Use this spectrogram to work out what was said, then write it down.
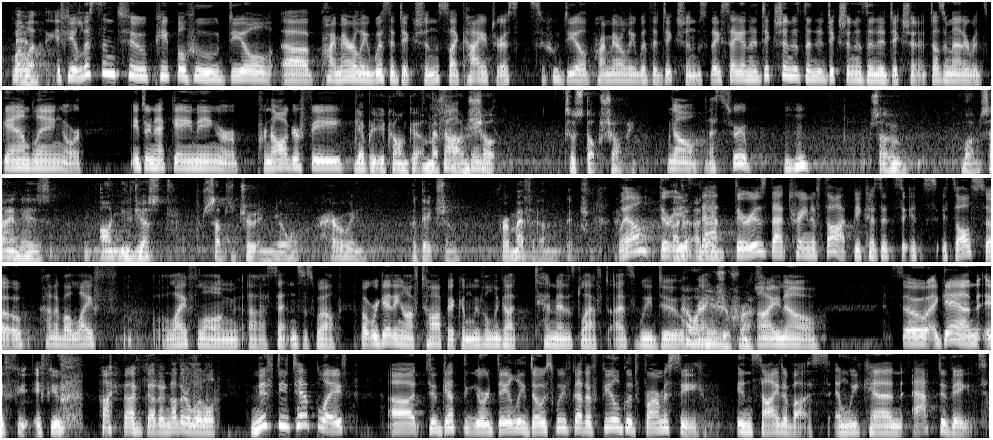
Well, And- if you listen to people who deal uh, primarily with addictions, psychiatrists who deal primarily with addictions, they say an addiction is an addiction is an addiction. It doesn't matter if it's gambling or internet gaming or pornography. Yeah, but you can't get a methadone shot to stop shopping. No, that's true. So, what I'm saying is, aren't you just substituting your heroin addiction methadone addiction? Well, there is that there is that train of thought because it's it's it's also kind of a life lifelong uh, sentence as well. But we're getting off topic, and we've only got ten minutes left, as we do. How right? unusual for us. I know. So again, if you, if you, I've got another little nifty template uh, to get your daily dose. We've got a feel good pharmacy inside of us, and we can activate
